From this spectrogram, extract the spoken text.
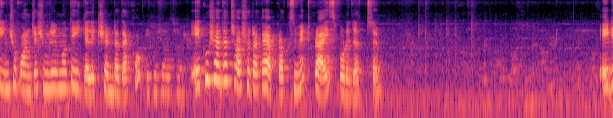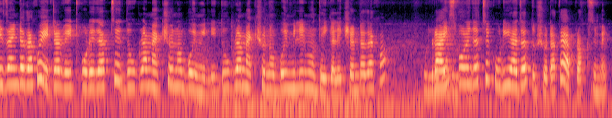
তিনশো পঞ্চাশ মিলির মধ্যে এই কালেকশনটা দেখো। একুশ হাজার ছশো। টাকা অ্যাপ্রক্সিমেট প্রাইস পড়ে যাচ্ছে। এই ডিজাইনটা দেখো এটার ওয়েট পড়ে যাচ্ছে দু গ্রাম একশো নব্বই মিলি দু গ্রাম একশো নব্বই মিলির মধ্যে এই কালেকশনটা দেখো। প্রাইস পড়ে যাচ্ছে কুড়ি হাজার দুশো টাকা অ্যাপ্রক্সিমেট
